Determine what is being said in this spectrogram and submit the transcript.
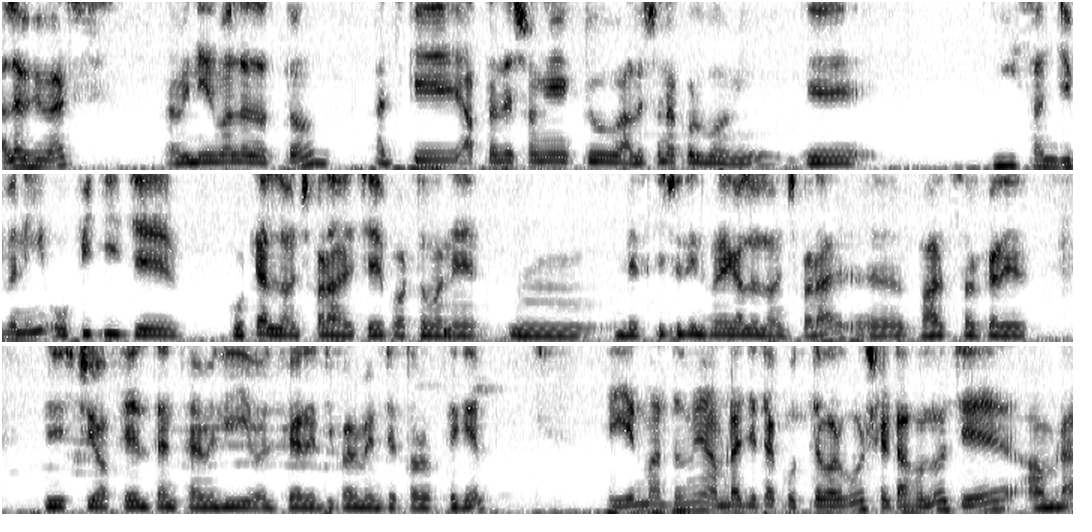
হ্যালো ভিউয়ার্স আমি নির্মলা দত্ত। আজকে আপনাদের সঙ্গে একটু আলোচনা করব আমি যে ই সঞ্জীবনী ওপিডি যে পোর্টাল লঞ্চ করা হয়েছে বর্তমানে বেশ কিছুদিন হয়ে গেল লঞ্চ করা ভারত সরকারের ministry of health and family welfare ডিপার্টমেন্টের তরফ থেকে। এর মাধ্যমে আমরা যেটা করতে পারব সেটা হলো যে আমরা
